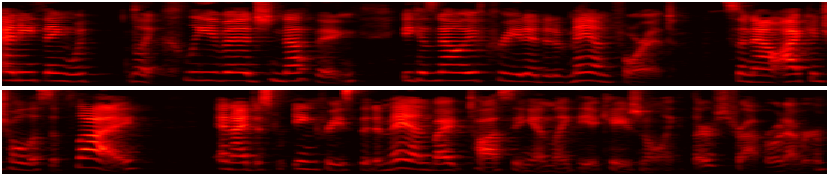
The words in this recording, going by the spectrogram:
anything with like cleavage, nothing, because now I've created a demand for it. So now I control the supply and I just increase the demand by tossing in like the occasional like thirst trap or whatever.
